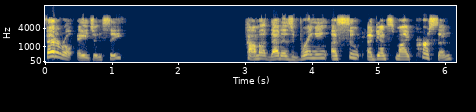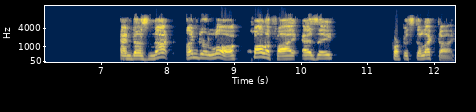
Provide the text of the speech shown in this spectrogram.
federal agency comma that is bringing a suit against my person and does not under law qualify as a corpus delicti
